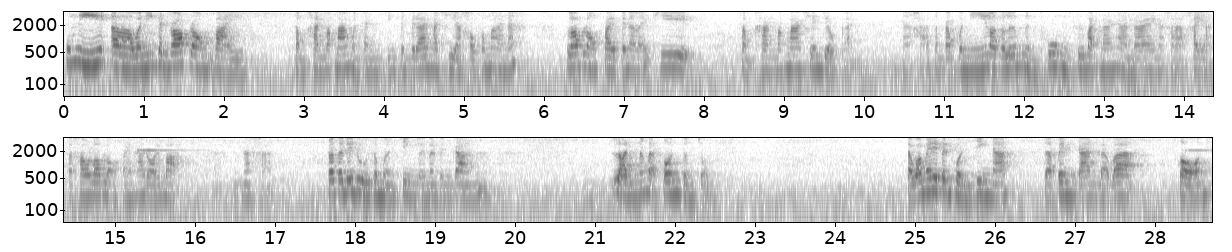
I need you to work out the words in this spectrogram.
พรุ่งนี้เอ่อวันนี้เป็นรอบรองไฟสำคัญมาก ๆ เหมือนกันจริง ๆ เป็นไปได้มาเชียร์เขาก็มานะ รอบรองไฟเป็นอะไรที่สำคัญมาก ๆ เช่นเดียวกัน นะคะสำหรับวันนี้เราจะเริ่มหนึ่งทุ่มซื้อบัตรหน้างานได้นะคะ ใครอยากจะเข้ารอบรองไฟ 500 บาทนะคะ ก็จะได้ดูเสมือนจริงเลยมันเป็นการรันตั้งแต่ต้นจนจบ แต่ว่าไม่ได้เป็นผลจริงนะ จะเป็นการแบบว่าซ้อมเฉ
